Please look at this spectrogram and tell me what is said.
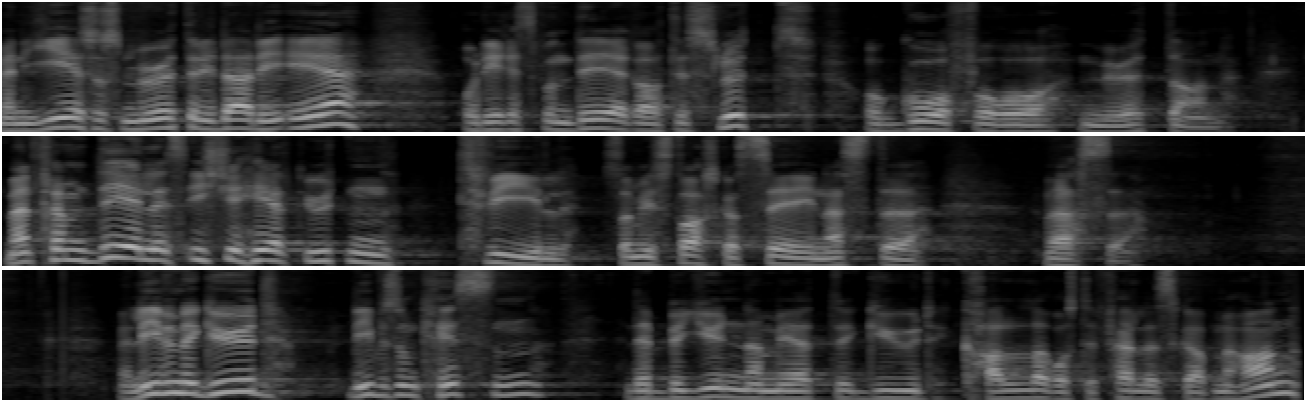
Men Jesus møter de der de er, og de responderer til slutt og går for å møte han. Men fremdeles ikke helt uten tvil, som vi straks skal se i neste verset. Men livet med Gud, livet som kristen, det begynner med at Gud kaller oss til fellesskap med Han,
